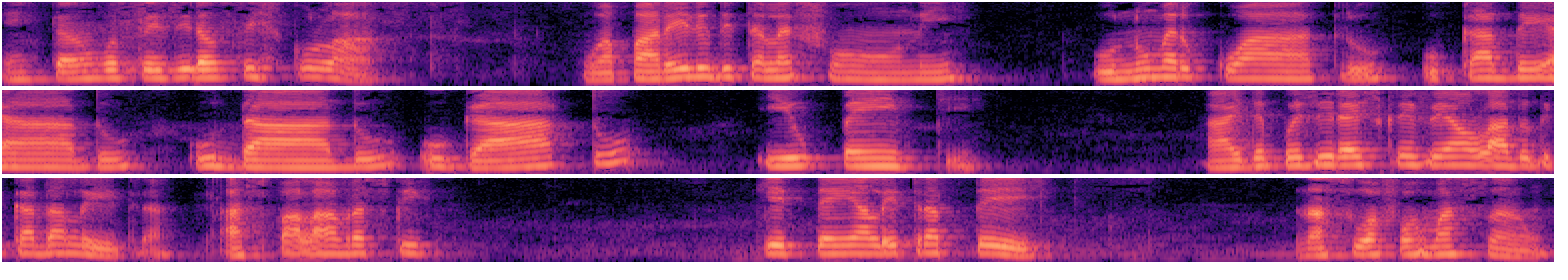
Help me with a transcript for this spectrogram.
Então, vocês irão circular o aparelho de telefone, o número 4, o cadeado, o dado, o gato e o pente. Aí depois irá escrever ao lado de cada letra as palavras que, que tem a letra T na sua formação.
